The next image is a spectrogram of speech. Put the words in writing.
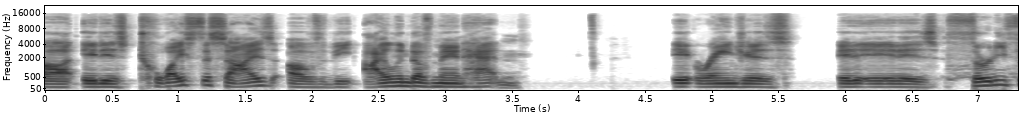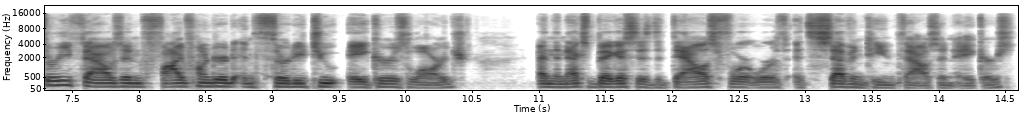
Uh, it is twice the size of the island of Manhattan. It ranges, it, it is 33,532 acres large. And the next biggest is the Dallas Fort Worth at 17,000 acres.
